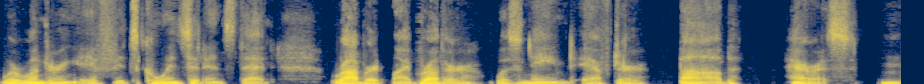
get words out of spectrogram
we're wondering if it's coincidence that Robert, my brother, was named after Bob Harris. Hmm.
